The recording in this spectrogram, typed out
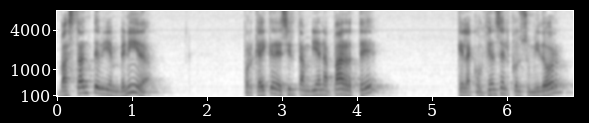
bastante bienvenida, porque hay que decir también aparte que la confianza del consumidor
